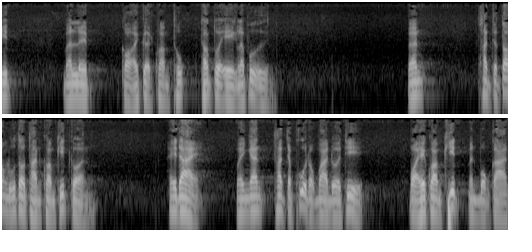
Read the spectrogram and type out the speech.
คิด มันเลยก่อให้เกิดความทุกข์ทั้งตัวเองและผู้อื่นเพราะฉะนั้นท่านจะต้องรู้เท่าทันความคิดก่อน ให้ได้ ไม่งั้นถ้านจะพูดออกมาโดยที่ปล่อยให้ความคิดมันบงการ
